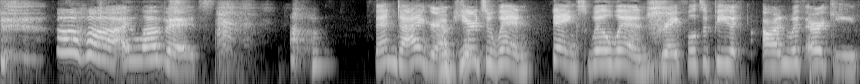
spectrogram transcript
Uh-huh, I love it. Venn diagram, What's here to win. Thanks, will win. Grateful to be on with Erky.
